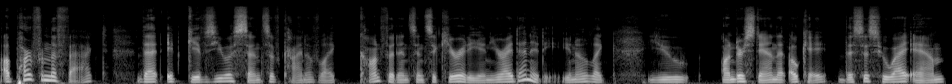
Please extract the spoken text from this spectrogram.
Apart from the fact that it gives you a sense of kind of like confidence and security in your identity. You know, like you understand that okay this is who i am.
